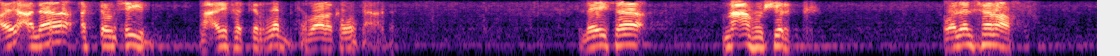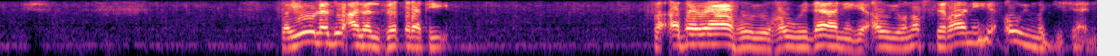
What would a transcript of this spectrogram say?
أي على التوحيد معرفة الرب تبارك وتعالى. ليس معه شرك ولا انحراف. فيولد على الفطرة فأبواه يهودانه أو ينصرانه أو يمجسانه.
